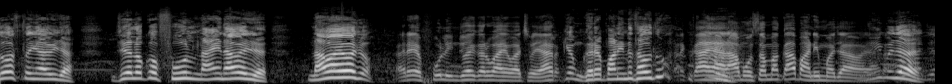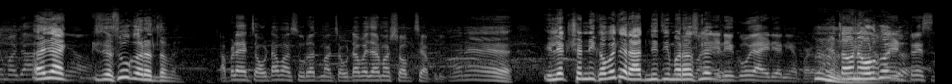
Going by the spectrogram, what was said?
દોસ્ત અહીંયા આવી જા જે લોકો ફૂલ નાઈન આવે છે. નાવા આવ્યા છો? અરે ફૂલ એન્જોય કરવા આવ્યા છો યાર. કેમ ઘરે પાણી નથી આવતું? કા યાર આ મોસમમાં કા પાણી મજા આવે? નહીં મજા અચ્છા શું કરો તમે? આપણે ચૌટામાં સુરતમાં ચૌટા બજારમાં શોપ છે આપણી. અને ઇલેક્શનની ખબર છે? રાજનીતિમાં રસ લે એની કોઈ આઈડિયા નહીં આપણે. નેતાઓને ઓળખો ઇન્ટરેસ્ટ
